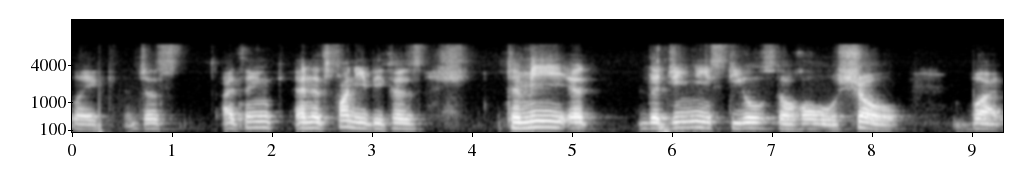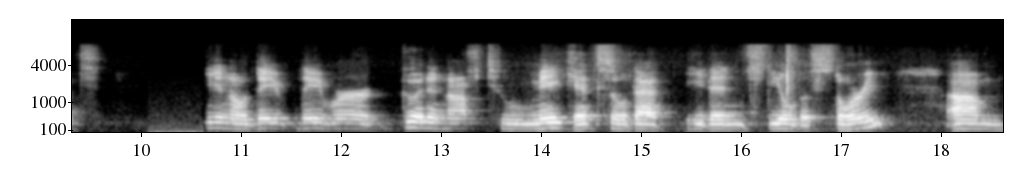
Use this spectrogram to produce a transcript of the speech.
like just I think, and it's funny because to me it the genie steals the whole show, but you know they they were good enough to make it so that he didn't steal the story. Um,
